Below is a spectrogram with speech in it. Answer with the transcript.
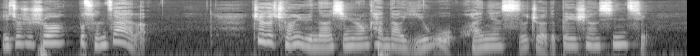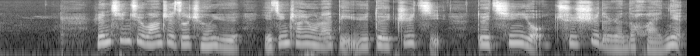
也就是说不存在了。这个成语呢，形容看到遗物、怀念死者的悲伤心情。人亲俱亡这则成语也经常用来比喻对知己、对亲友去世的人的怀念。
